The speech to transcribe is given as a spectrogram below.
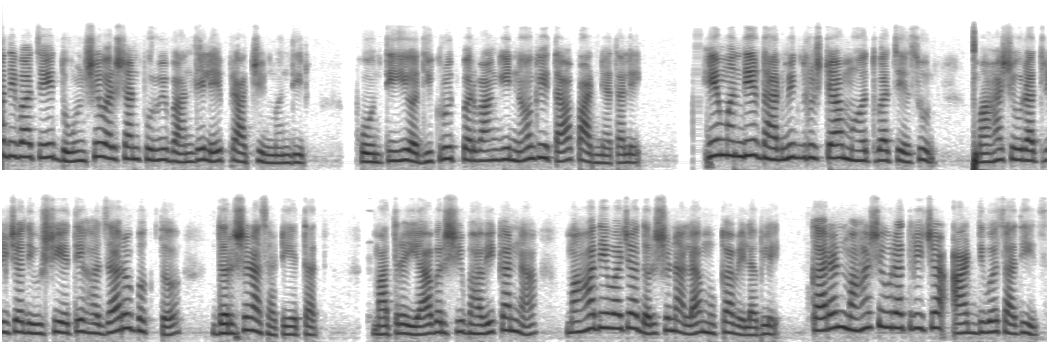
महादेवाचे दोनशे वर्षांपूर्वी बांधलेले प्राचीन मंदिर. कोणतीही अधिकृत परवानगी न घेता पाडण्यात आले. हे मंदिर धार्मिकदृष्ट्या महत्त्वाचे असून महाशिवरात्रीच्या दिवशी येथे हजारो भक्त दर्शनासाठी येतात. मात्र यावर्षी भाविकांना महादेवाच्या दर्शनाला मुकावे लागले. कारण महाशिवरात्रीच्या आठ दिवस आधीच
